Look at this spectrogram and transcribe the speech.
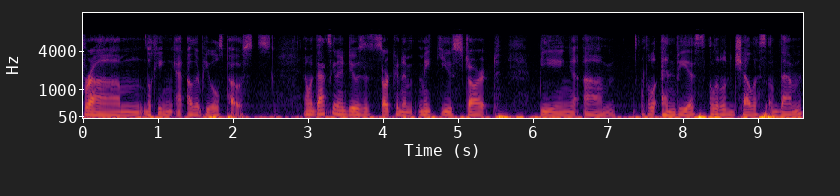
from looking at other people's posts. And what that's going to do is it's going to make you start being um, a little envious, a little jealous of them,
